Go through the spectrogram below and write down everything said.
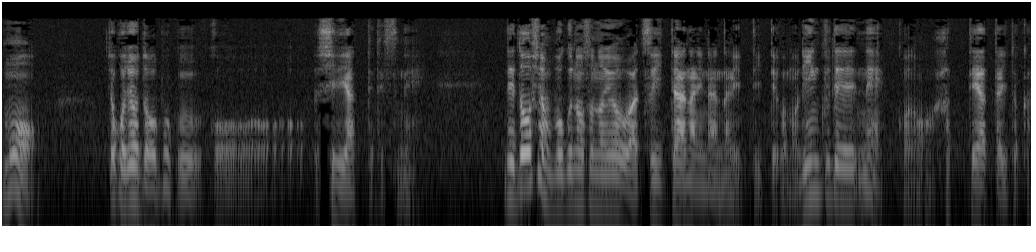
も、ちょこちょこと僕、こう、知り合ってですね、で、どうしても僕のその要はツイッターなりなんなりって言って、このリンクでね、この貼ってあったりとか、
